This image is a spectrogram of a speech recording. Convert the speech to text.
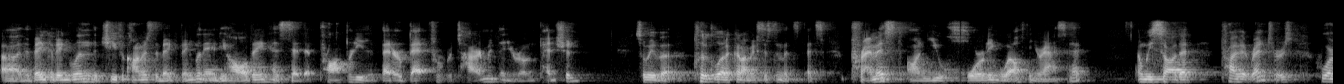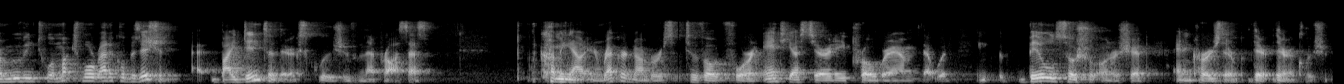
uh, the Bank of England, the chief economist of the Bank of England, Andy Haldane, has said that property is a better bet for retirement than your own pension. So we have a political and economic system that's, that's premised on you hoarding wealth in your asset. And we saw that private renters who are moving to a much more radical position by dint of their exclusion from that process, coming out in record numbers to vote for an anti austerity program that would build social ownership and encourage their, their, their inclusion.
